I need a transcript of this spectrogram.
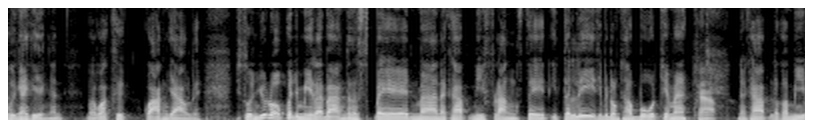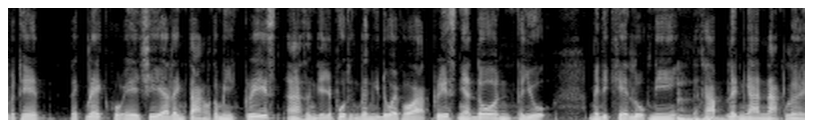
พูดง่ายๆคืออย่างนั้น แบบว่าคือกว้างยาวเลย ส่วนยุโรปก็จะมีอะไรบ้างตั้งแต่สเปนมานะครับ มีฝรั่งเศส อิตาลีที่เป็นรองเท้าบูทใช่ไหมครับนะครับแล้วก็มีประเทศเล็กๆโครเอเชียอะไรต่างๆแล้วก็มีกรีซอ่าซึ่งเดี๋ยวจะพูดถึงเรื่องนี้ด้วยเพราะว่ากรีซเนี่ยโดนพายุเมดิเคนลูกนี้อืมนะครับเล่นงานหนักเลย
